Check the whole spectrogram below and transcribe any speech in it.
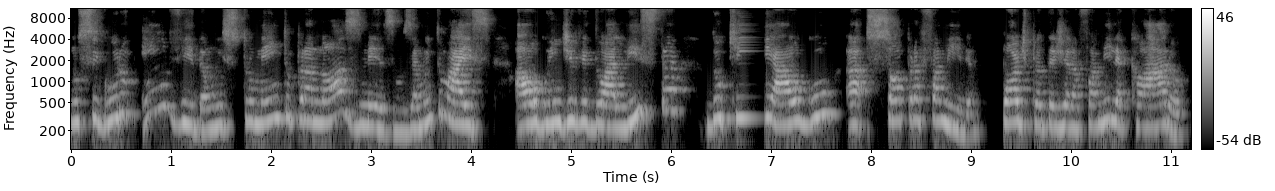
um seguro em vida, um instrumento para nós mesmos. É muito mais algo individualista do que algo ah, só para a família. Pode proteger a família? Claro,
